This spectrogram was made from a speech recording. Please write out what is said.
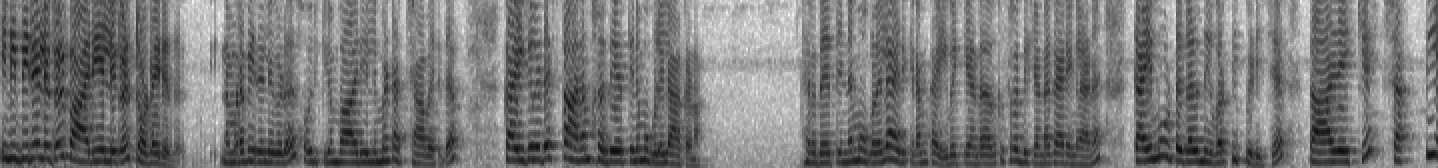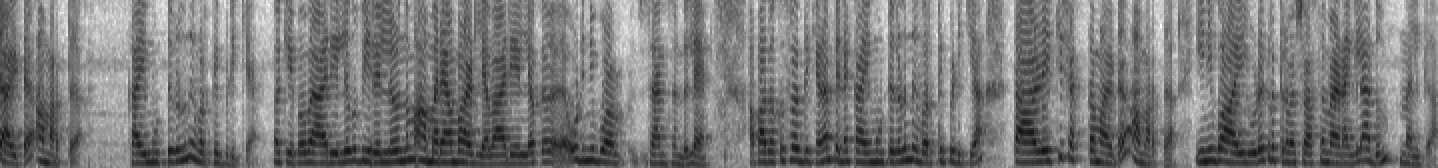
ഇനി വിരലുകൾ വാരിയലുകൾ തുടരുത്. നമ്മുടെ വിരലുകൾ ഒരിക്കലും വാരിയലുമേ ടച്ച് ആവരുത്. കൈകളുടെ സ്ഥാനം ഹൃദയത്തിന് മുകളിലാകണം. ഹൃദയത്തിന്റെ മുകളിലായിരിക്കണം കൈവയ്ക്കേണ്ടത് അതൊക്കെ ശ്രദ്ധിക്കേണ്ട കാര്യങ്ങളാണ്. കൈമുട്ടുകൾ നിവർത്തിപ്പിടിച്ച് താഴേക്ക് ശക്തിയായിട്ട് അമർത്തുക. കൈമുട്ടുകൾ നിവർത്തി പിടിക്കുക. ഓക്കെ ഇപ്പോൾ വാരിയൽ ഇപ്പോൾ വിരലിലൊന്നും അമരാൻ പാടില്ല. വാരിയലിലൊക്കെ ഒടിഞ്ഞു പോകാൻ ചാൻസ് ഉണ്ട് അല്ലേ അപ്പോൾ അതൊക്കെ ശ്രദ്ധിക്കണം. പിന്നെ കൈമുട്ടുകൾ നിവർത്തി പിടിക്കുക. താഴേക്ക് ശക്തമായിട്ട് അമർത്തുക. ഇനി വായിലൂടെ കൃത്രിമശ്വാസം വേണമെങ്കിൽ അതും നൽകുക.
